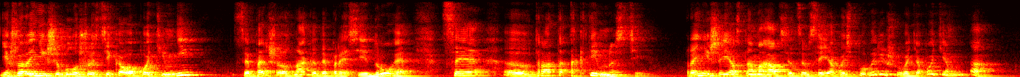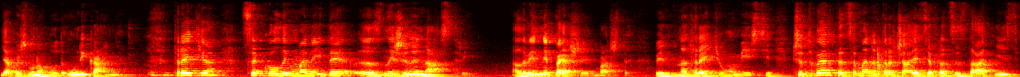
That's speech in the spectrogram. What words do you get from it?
Якщо раніше було щось цікаве, потім ні, це перша ознака депресії. Друге це е, втрата активності. Раніше я намагався це все якось повирішувати, а потім а, якось воно буде, уникання. Третє це коли в мене йде е, знижений настрій. Але він не перший, як бачите, він на третьому місці. Четверте, це в мене втрачається працездатність,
